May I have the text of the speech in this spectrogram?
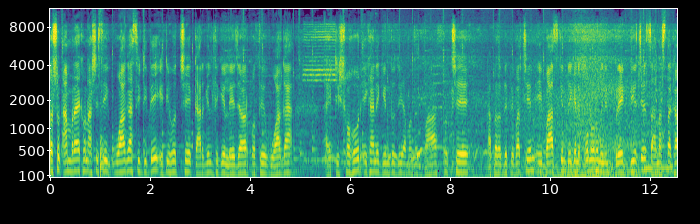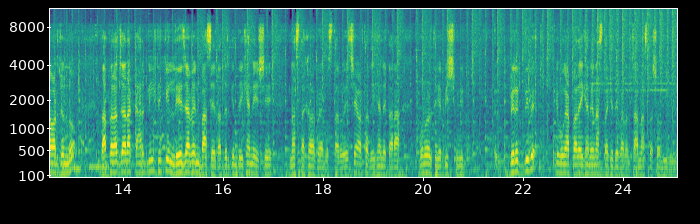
দর্শক, আমরা এখন আসিছি ওয়াগা সিটিতে। এটি হচ্ছে কার্গিল থেকে লে যাওয়ার পথে ওয়াগা একটি শহর। এখানে কিন্তু যে আমাদের বাস হচ্ছে, আপনারা দেখতে পাচ্ছেন, এই বাস কিন্তু এখানে পনেরো মিনিট ব্রেক দিয়েছে চা নাস্তা খাওয়ার জন্য। তো আপনারা যারা কার্গিল থেকে লে যাবেন বাসে, তাদের কিন্তু এখানে এসে নাস্তা খাওয়ার ব্যবস্থা রয়েছে। অর্থাৎ এখানে তারা পনেরো থেকে বিশ মিনিট ব্রেক দিবে এবং আপনারা এখানে নাস্তা খেতে পারেন। চা নাস্তা সব বিভিন্ন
